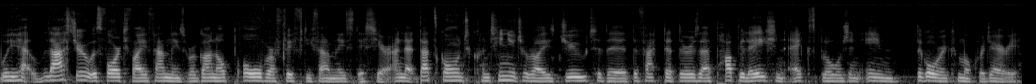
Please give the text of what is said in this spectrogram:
we ha- last year it was 45 families. We're gone up over 50 families this year, and that, that's going to continue to rise due to the, the fact that there's a population explosion in the Gorey Kilmuckridge area.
